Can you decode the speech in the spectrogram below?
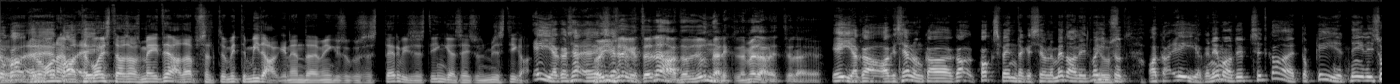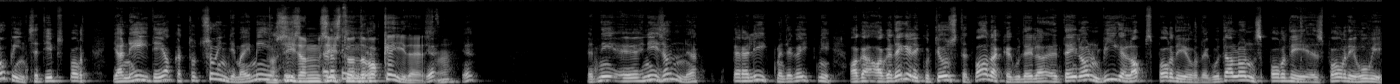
no, vanemate poiste osas me ei tea täpselt ju mitte midagi nende mingisugusest tervisest, hingeseisundist, millest iganes. ei, aga see no ilmselgelt on näha, nad olid õnnelikud nende medalite üle ju. ei, aga, aga seal on ka, ka kaks venda, kes ei ole medaleid võitnud, aga ei, aga nemad ütlesid ka, et okei okay,, et neile ei sobinud see tippsport ja neid ei hakatud sundima, ei meeldi. no siis on, siis tundub okei okay täiesti. et nii, nii see on jah pereliikmed ja kõik nii, aga, aga tegelikult just, et vaadake, kui teil, teil on, viige laps spordi juurde, kui tal on spordi, spordihuvi,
